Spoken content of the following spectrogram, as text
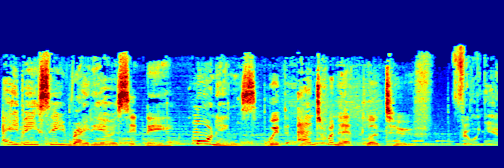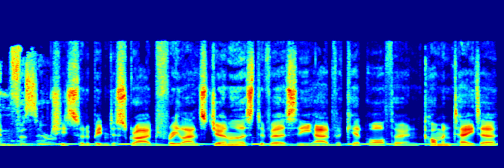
ABC Radio Sydney, mornings with Antoinette Lattouf filling in for Sarah. She's sort of been described freelance journalist, diversity advocate, author, and commentator.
